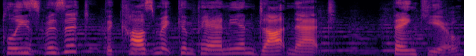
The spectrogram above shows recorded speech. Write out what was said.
please visit thecosmiccompanion.net. Thank you.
